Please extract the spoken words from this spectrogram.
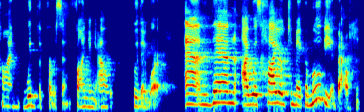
time with the person, finding out who they were. And then I was hired to make a movie about him.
